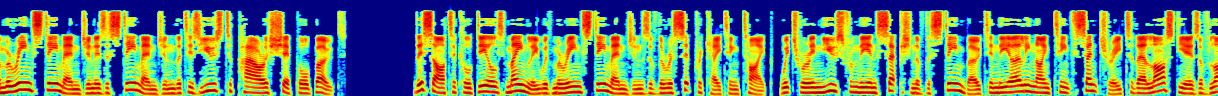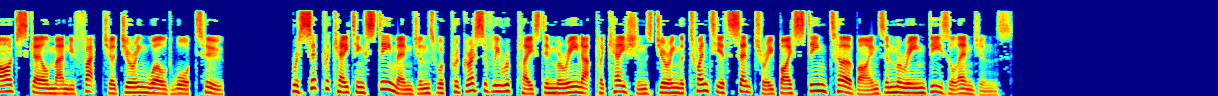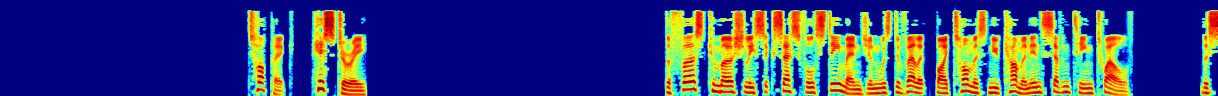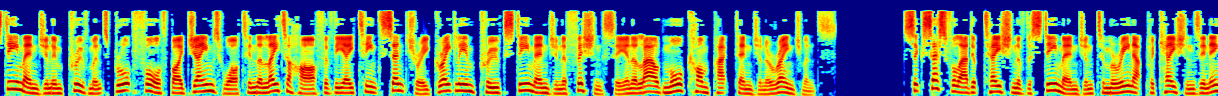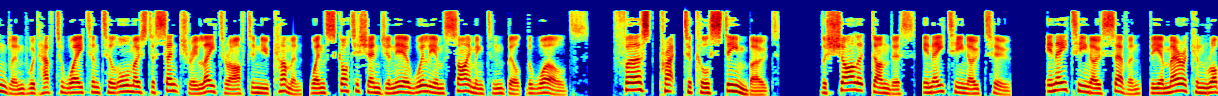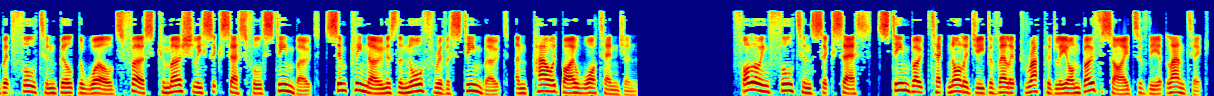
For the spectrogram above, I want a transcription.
A marine steam engine is a steam engine that is used to power a ship or boat. This article deals mainly with marine steam engines of the reciprocating type, which were in use from the inception of the steamboat in the early 19th century to their last years of large-scale manufacture during World War II. Reciprocating steam engines were progressively replaced in marine applications during the 20th century by steam turbines and marine diesel engines. Topic: History The first commercially successful steam engine was developed by Thomas Newcomen in 1712. The steam engine improvements brought forth by James Watt in the later half of the 18th century greatly improved steam engine efficiency and allowed more compact engine arrangements. Successful adaptation of the steam engine to marine applications in England would have to wait until almost a century later after Newcomen, when Scottish engineer William Symington built the world's first practical steamboat, the Charlotte Dundas, in 1802. In 1807, the American Robert Fulton built the world's first commercially successful steamboat, simply known as the North River Steamboat, and powered by a Watt engine. Following Fulton's success, steamboat technology developed rapidly on both sides of the Atlantic.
